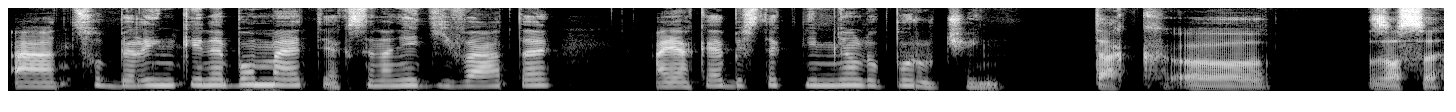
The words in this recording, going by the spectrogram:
A co bylinky nebo med? Jak se na ně díváte? A jaké byste k ním měl doporučení? Tak eh, zase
